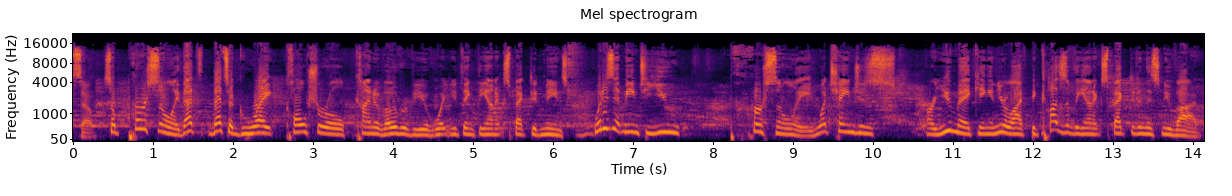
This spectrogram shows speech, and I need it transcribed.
So, so personally, that's that's a great cultural kind of overview of what mm-hmm. you think the unexpected means. Mm-hmm. What does it mean to you personally? What changes are you making in your life because of the unexpected in this new vibe?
